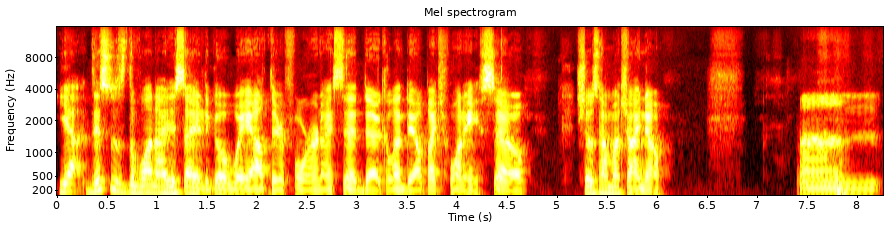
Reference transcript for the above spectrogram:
Yeah, this was the one I decided to go way out there for, and I said uh, Glendale by 20. So shows how much I know. Um,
